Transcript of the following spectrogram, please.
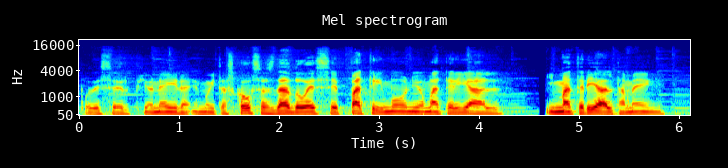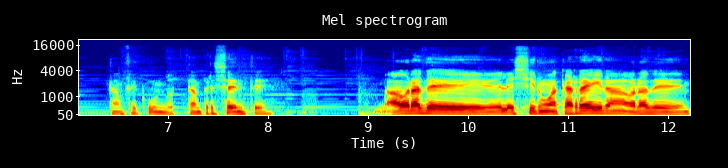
pode ser pioneira en moitas cousas, dado ese patrimonio material, inmaterial tamén, tan fecundo, tan presente a hora de elegir unha carreira, a hora de,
